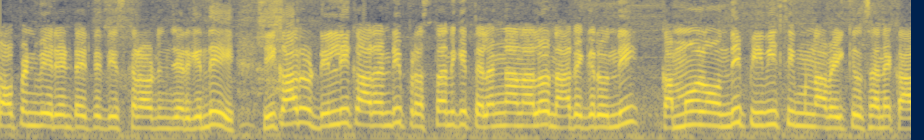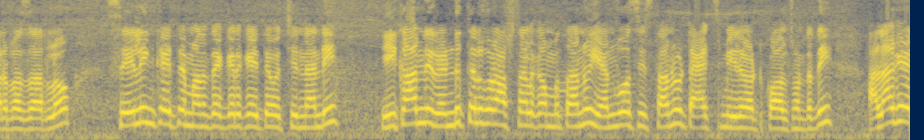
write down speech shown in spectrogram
top end variant అయితే తీసుకురావడం జరిగింది. ఈ కారు ఢిల్లీ కార్ అండి ప్రస్తుతానికి తెలంగాణలో నా దగ్గర ఉంది. ఖమ్మంలో ఉంది. పీవీసీ ఉన్న వెహికల్స్ అనే కార్ బజార్లో. సేలింగ్ అయితే మన దగ్గరికి అయితే వచ్చిందండి. ఈ కార్ని రెండు తెలుగు రాష్ట్రాలకు అమ్ముతాను ఎన్ఓసి ఇస్తాను ట్యాక్స్ మీరు కట్టుకోవాల్సి ఉంటుంది. అలాగే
